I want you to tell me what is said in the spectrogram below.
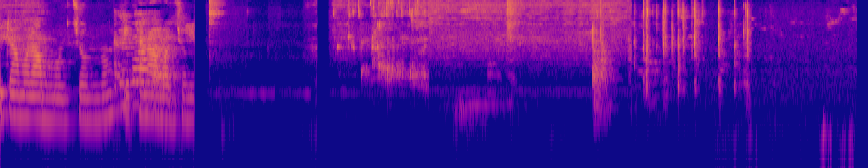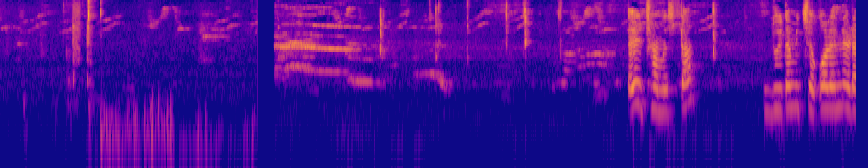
এটা আমার আম্মুর জন্য এখানে আমার জন্য। এই চামচটা দুইটা মিচ্ছা করেন এটা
